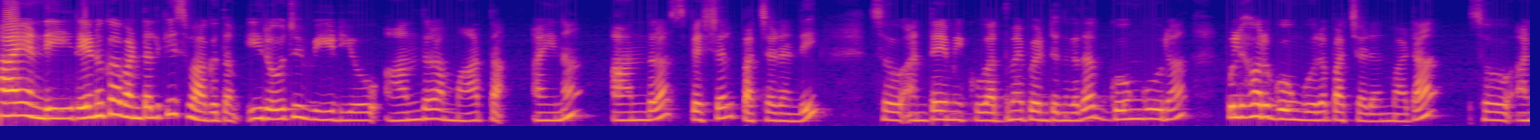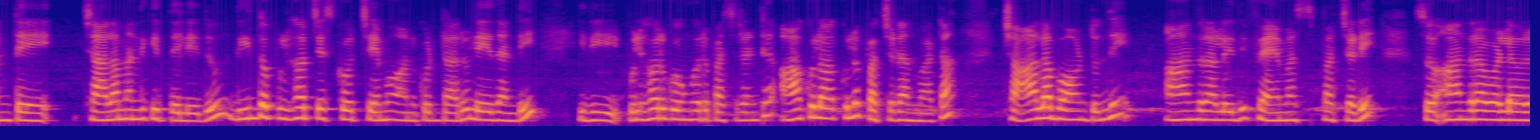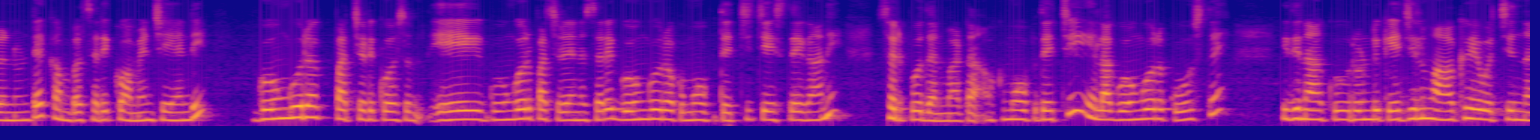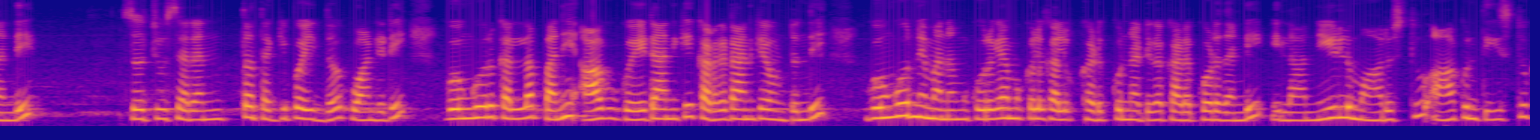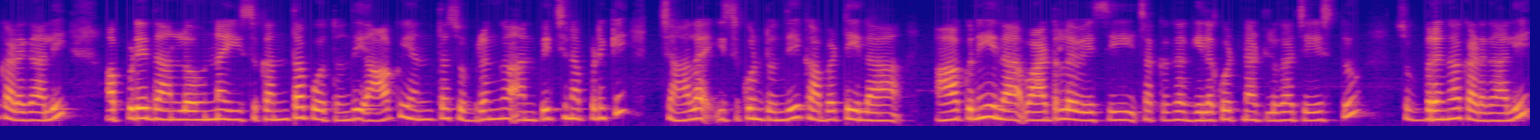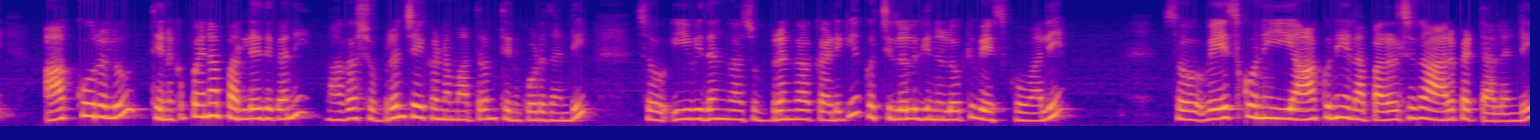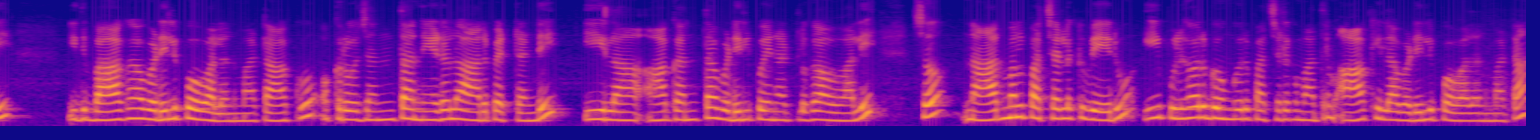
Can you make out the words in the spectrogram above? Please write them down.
Hi అండి రేణుక వంటలకి స్వాగతం. ఈరోజు వీడియో ఆంధ్ర మాత అయిన ఆంధ్ర స్పెషల్ పచ్చడండి. సో అంటే మీకు అర్థమైపోయి ఉంటుంది కదా గోంగూర పులిహోర గోంగూర పచ్చడి అనమాట సో అంటే చాలామందికి తెలియదు దీంతో పులిహోర చేసుకోవచ్చేమో అనుకుంటారు లేదండి. ఇది పులిహోర గోంగూర పచ్చడి అంటే ఆకులాకుల పచ్చడి అనమాట చాలా బాగుంటుంది ఆంధ్రాలో ఇది ఫేమస్ పచ్చడి. సో ఆంధ్ర వాళ్ళు ఎవరైనా ఉంటే కంపల్సరీ కామెంట్ చేయండి. గోంగూర పచ్చడి కోసం ఏ గోంగూర పచ్చడి అయినా సరే గోంగూర ఒక మోపు తెచ్చి చేస్తే కానీ సరిపోదన్నమాట. ఒక మోపు తెచ్చి ఇలా గోంగూర కోస్తే ఇది నాకు రెండు కేజీలు మాకే వచ్చిందండి. సో చూసారు ఎంత తగ్గిపోయిద్దో క్వాంటిటీ గోంగూర కల్లా పని ఆకు కోయటానికి కడగటానికే ఉంటుంది. గోంగూరని మనం కూరగాయ ముక్కలు కలు కడుక్కున్నట్టుగా కడగకూడదండి. ఇలా నీళ్ళు మారుస్తూ ఆకుని తీస్తూ కడగాలి. అప్పుడే దానిలో ఉన్న ఇసుకంతా పోతుంది. ఆకు ఎంత శుభ్రంగా అనిపించినప్పటికీ చాలా ఇసుకుంటుంది. కాబట్టి ఇలా ఆకుని ఇలా వాటర్లో వేసి చక్కగా గిలకొట్టినట్లుగా చేస్తూ శుభ్రంగా కడగాలి. ఆకుకూరలు తినకపోయినా పర్లేదు కానీ బాగా శుభ్రం చేయకుండా మాత్రం తినకూడదండి. సో ఈ విధంగా శుభ్రంగా కడిగి ఒక చిల్లులు గిన్నెలోకి వేసుకోవాలి. సో వేసుకొని ఈ ఆకుని ఇలా పలచగా ఆరపెట్టాలండి. ఇది బాగా వడిలిపోవాలన్నమాట ఆకు. ఒక రోజంతా నీడలో ఆరపెట్టండి. ఇలా ఆకంతా వడిలిపోయినట్లుగా అవ్వాలి. సో నార్మల్ పచ్చళ్ళకి వేరు. ఈ పులిహోర గోంగూర పచ్చడికి మాత్రం ఆకు ఇలా వడిలిపోవాలన్నమాట.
